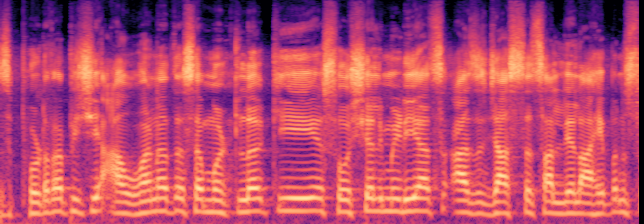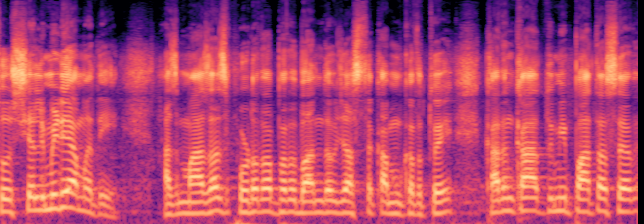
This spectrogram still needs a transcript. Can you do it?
असं फोटोग्राफीची आव्हानं तसं म्हटलं की सोशल मीडियाच आज जास्त चाललेलं आहे. पण सोशल मीडियामध्ये आज माझाच फोटोग्राफर बांधव जास्त काम करतो आहे कारण का तुम्ही पाहता सर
